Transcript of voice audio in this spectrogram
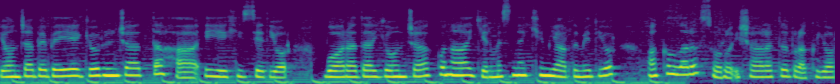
Yonca bebeği görünce daha iyi hissediyor. Bu arada Yonca konağa girmesine kim yardım ediyor? Akıllara soru işareti bırakıyor.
